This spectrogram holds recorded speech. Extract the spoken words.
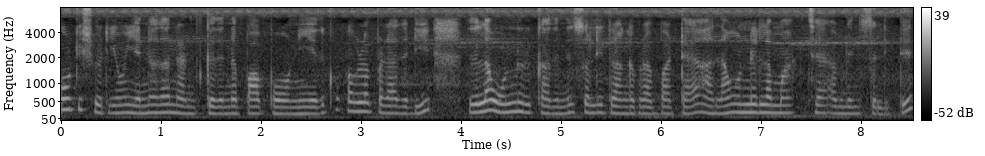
கோட்டீஸ்வரியும் என்ன தான் நடக்குதுன்னு பார்ப்போம் நீ எதுக்கும் கவலை கவலைப்படாதடி. இதெல்லாம் ஒன்றும் இருக்காதுன்னு சொல்லிடுறாங்க பிரபாட்ட. அதெல்லாம் ஒன்றும் இல்லைம்மா சே அப்படின்னு சொல்லிட்டு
